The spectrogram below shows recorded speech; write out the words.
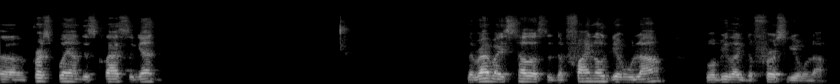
uh, press play on this class again. The rabbis tell us that the final Geulah will be like the first Geulah.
